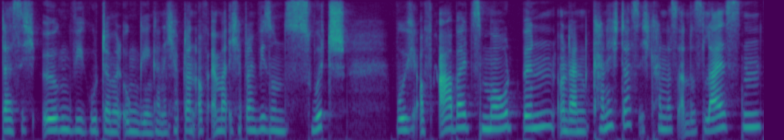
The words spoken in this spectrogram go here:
dass ich irgendwie gut damit umgehen kann. Ich habe dann auf einmal, ich habe dann wie so einen Switch, wo ich auf Arbeitsmode bin und dann kann ich das, ich kann das alles leisten,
